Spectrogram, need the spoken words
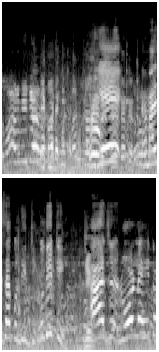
एक मिनट एक मिनट। ये हमारे साथ कुलदीप जी। कुलदीप जी, जी। आज रोड नहीं तो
